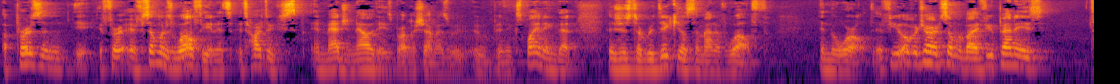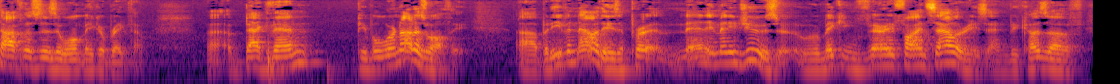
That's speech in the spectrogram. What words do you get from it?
a person, if, if someone is wealthy, and it's, it's hard to imagine nowadays, Baruch Hashem, as we've been explaining, that there's just a ridiculous amount of wealth in the world. If you overcharge someone by a few pennies, tachlis is it won't make or break them. Uh, back then, people were not as wealthy. Uh, but even nowadays, per, many, many Jews were making very fine salaries, and because of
